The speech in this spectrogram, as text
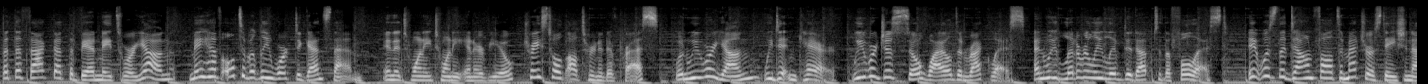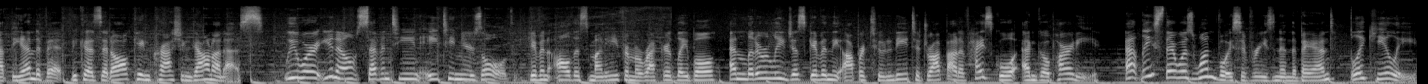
But the fact that the bandmates were young may have ultimately worked against them. In a 2020 interview, Trace told Alternative Press, When we were young, we didn't care. We were just so wild and reckless, and we literally lived it up to the fullest. It was the downfall to Metro Station at the end of it because it all came crashing down on us. We were, you know, 17, 18 years old, given all this money from a record label, and literally just given the opportunity to drop out of high school and go party. At least there was one voice of reason in the band, Blake Healy.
